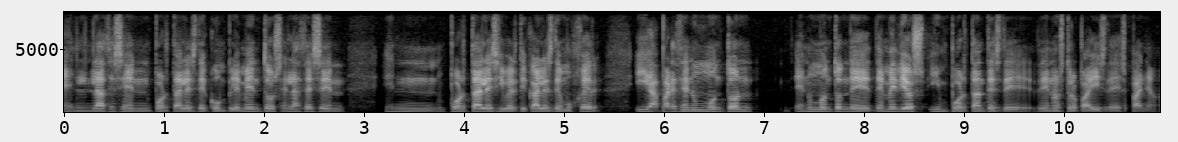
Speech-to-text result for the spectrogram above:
enlaces en portales de complementos, enlaces en, portales y verticales de mujer, y aparecen un montón, en un montón de, medios importantes de, de nuestro país, de España.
